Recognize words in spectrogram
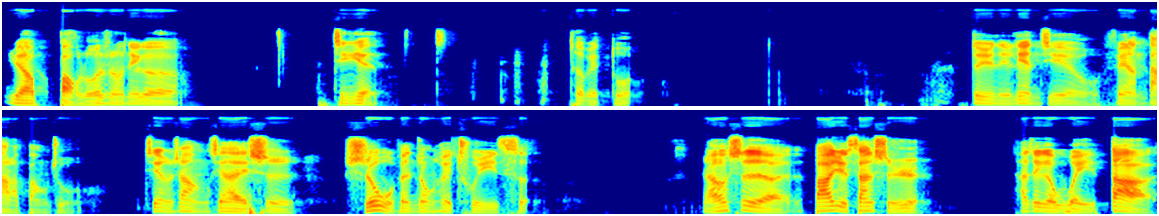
遇到保罗的时候，那个经验特别多，对于你链接有非常大的帮助。基本上现在是十五分钟会出一次。然后是八月三十日，它这个伟大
